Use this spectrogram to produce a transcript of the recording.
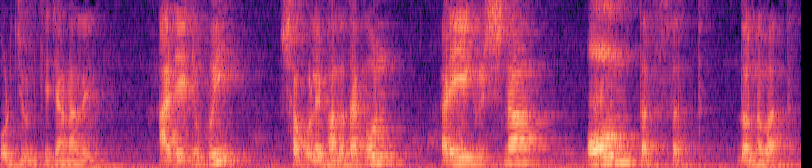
অর্জুনকে জানালেন। আজ এইটুকুই। সকলে ভালো থাকুন। হরে কৃষ্ণা। ওম তৎসৎ। ধন্যবাদ।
